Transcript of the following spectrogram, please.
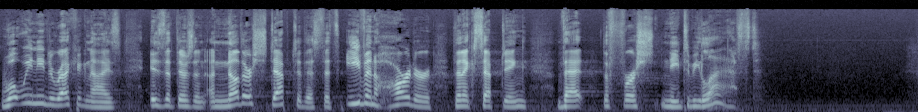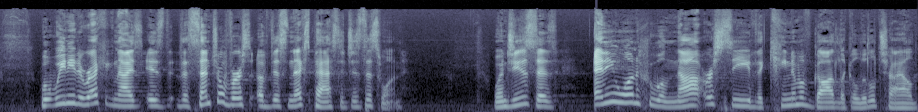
What we need to recognize is that there's an, another step to this that's even harder than accepting that the first need to be last. What we need to recognize is the central verse of this next passage is this one. When Jesus says, Anyone who will not receive the kingdom of God like a little child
